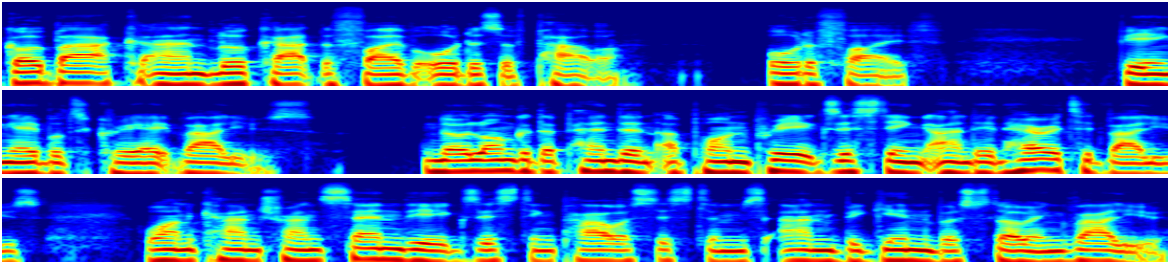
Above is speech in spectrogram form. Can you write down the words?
Go back and look at the five orders of power. Order 5 being able to create values. No longer dependent upon pre existing and inherited values, one can transcend the existing power systems and begin bestowing value,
